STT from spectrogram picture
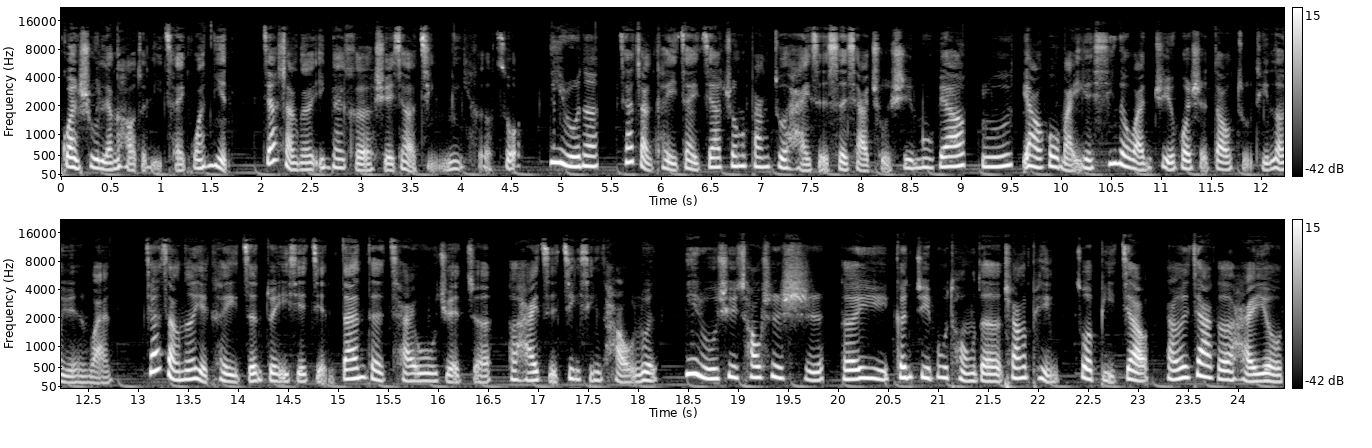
灌输良好的理财观念，家长呢应该和学校紧密合作。例如呢，家长可以在家中帮助孩子设下储蓄目标，如要购买一个新的玩具，或是到主题乐园玩。家长呢，也可以针对一些简单的财务抉择和孩子进行讨论。例如去超市时，可以根据不同的商品做比较，讨论价格还有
